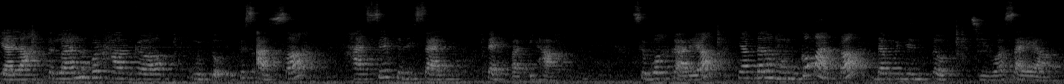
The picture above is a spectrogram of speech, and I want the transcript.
ialah Terlalu Berharga Untuk Putus Asa hasil tulisan Teh Fatihah. Sebuah karya yang telah membuka mata dan menyentuh jiwa saya.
